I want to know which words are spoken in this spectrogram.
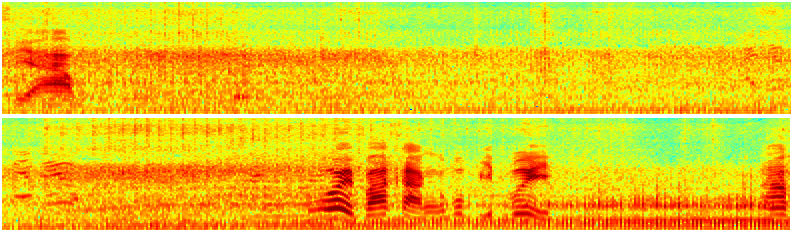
เสียอามโอ้ย ฟ้าขังก็บ่ปิดเว้ยอ้าว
